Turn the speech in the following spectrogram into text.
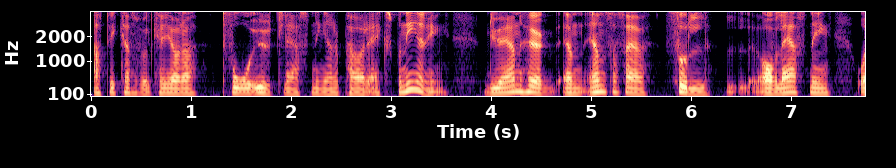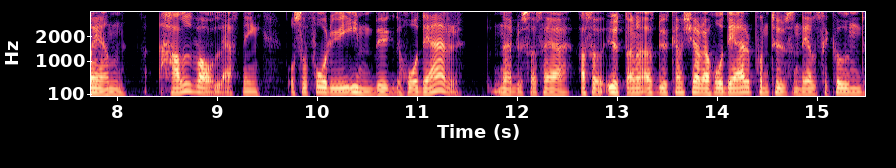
att vi kanske kan göra två utläsningar per exponering. Det är en, hög, en, en så att säga full avläsning och en halv avläsning och så får du ju inbyggd HDR när du så att säga, alltså utan att du kan köra HDR på en tusendel sekund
